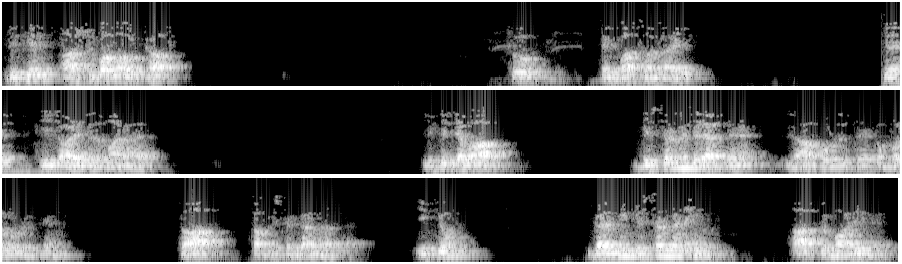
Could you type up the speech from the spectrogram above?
دیکھیے آج صبح میں اٹھا تو ایک بات سمجھ آئی کہ یہ گاڑی کا زمانہ ہے۔ لیکن جب آپ بستر میں چلے جاتے ہیں لاپ اوڑھ دیتے ہیں، کمبل اوڑھ دیتے ہیں، تو آپ کا بستر گرم رہتا ہے۔ یہ کیوں؟ گرمی بستر میں نہیں ہوتی، آپ کے باڈی میں۔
